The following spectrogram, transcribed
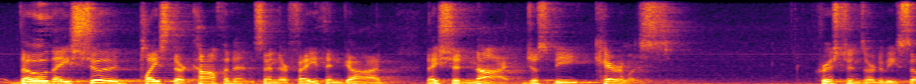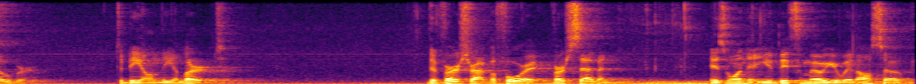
though they should place their confidence and their faith in God, they should not just be careless. Christians are to be sober, to be on the alert. The verse right before it, verse 7, is one that you'd be familiar with also.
